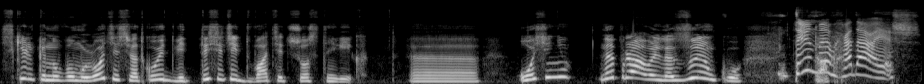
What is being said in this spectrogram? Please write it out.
скільки новому році святкують 2026 рік? Е, осінню? Неправильно, зимку. Ти не вгадаєш.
